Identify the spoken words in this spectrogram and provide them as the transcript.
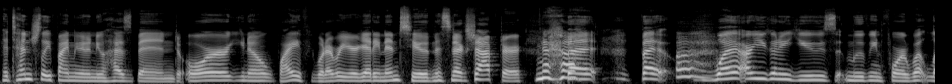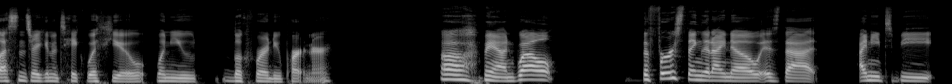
potentially finding a new husband or you know wife whatever you're getting into in this next chapter? But but what are you going to use moving forward? What lessons are you going to take with you when you look for a new partner? Oh, man. Well, the first thing that I know is that I need to be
